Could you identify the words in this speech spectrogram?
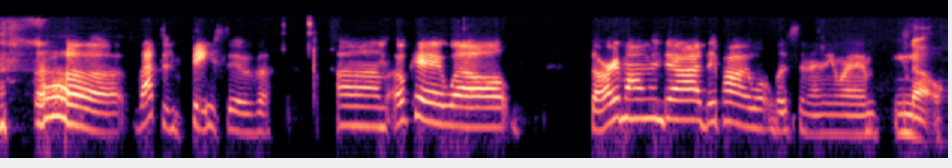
Ugh, that's invasive. Um, okay, well, sorry, mom and dad. They probably won't listen anyway. No.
